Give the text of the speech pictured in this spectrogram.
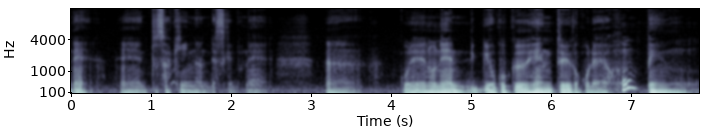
ねえー、っと作品なんですけどねうんこれのね、予告編というかこれ本編を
